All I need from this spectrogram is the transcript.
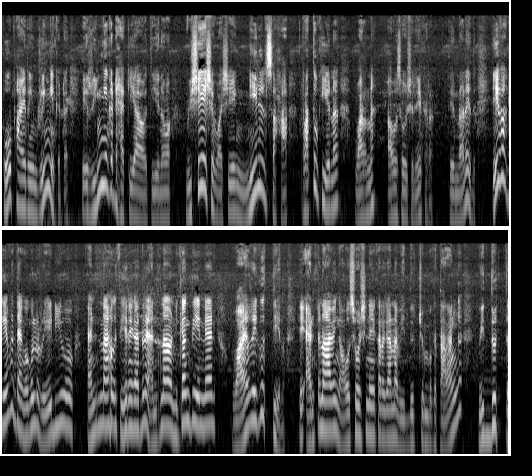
පෝපයිරින් රිං එකට. ඒ රිං එකට හැකියාව තියෙනවා විශේෂ වශයෙන් නිල් සහ රතු කියන වර්ණ අවශෝෂණය කරන්න. තෙරුණා නේද ඒ වගේම දැන් ඔගොල්ලෝ රේඩියෝ ඇන්ටනාව තියෙන ගතන ඇන්ටනාව නිකං තියෙන්නේ වයරෙකුත් තියෙන. ඒ ඇන්ටනාවෙන් අවශෝෂණය කරගන්න විද්දුච්චුම්භක තරංග විද්දුත්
